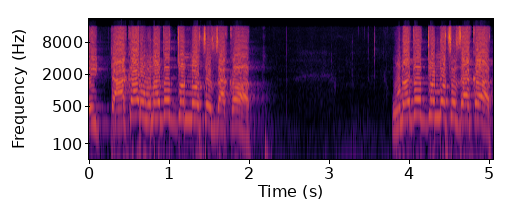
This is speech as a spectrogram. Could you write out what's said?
এই টাকার ওনাদের জন্য হচ্ছে জাকাত। ওনাদের জন্য হচ্ছে জাকাত।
